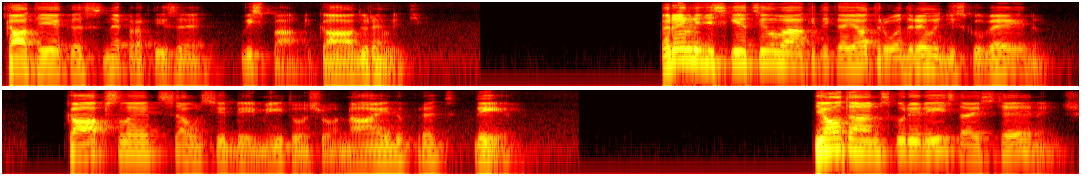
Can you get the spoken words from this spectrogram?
kā tie, kas nepraktizē vispār nekādu reliģiju. Reliģiskie cilvēki tikai atrod reliģisku veidu, kā apslēpt savu sirdī mītošo naidu pret Dievu. Jautājums, kur ir īstais ķēniņš?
